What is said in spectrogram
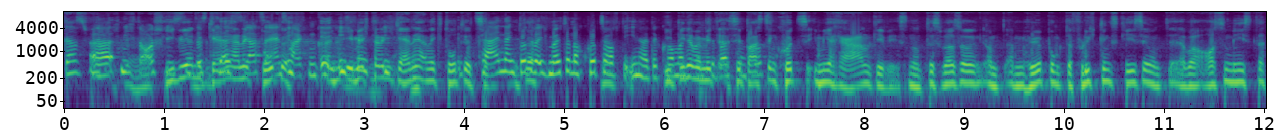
Das würde ich nicht ausschließen, ich dass das einhalten können. Ich, ich möchte eine kleine Anekdote erzählen. Kleine Anekdote, aber ich möchte noch kurz ja. auf die Inhalte kommen. Ich bin aber mit Sebastian, Sebastian Kurz im Iran gewesen und das war so am, am, Höhepunkt der Flüchtlingskrise und er war Außenminister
